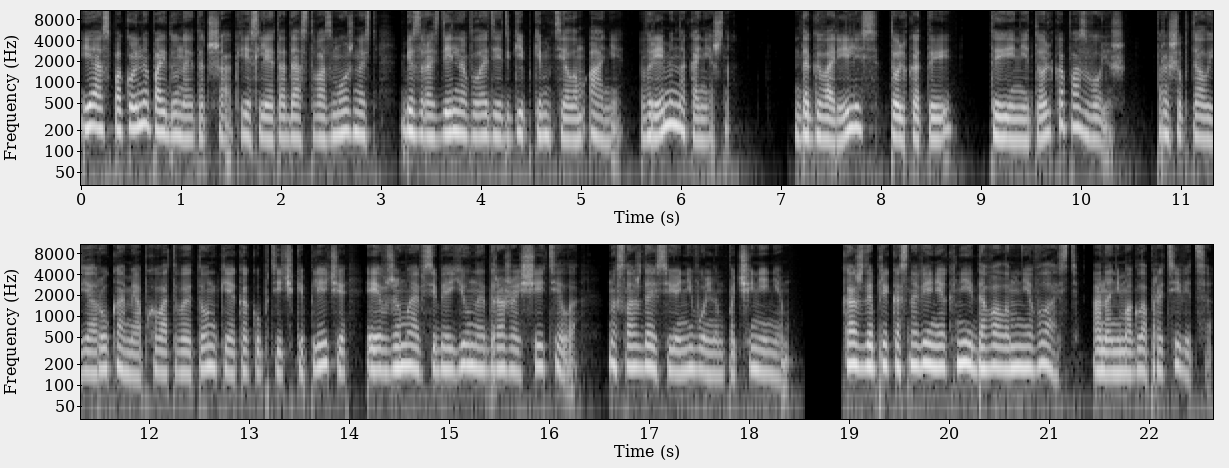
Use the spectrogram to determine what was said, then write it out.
Я спокойно пойду на этот шаг, если это даст возможность безраздельно владеть гибким телом Ани. Временно, конечно. Договорились, только ты. Ты не только позволишь, прошептал я руками, обхватывая тонкие, как у птички, плечи и вжимая в себя юное дрожащее тело, наслаждаясь ее невольным подчинением. Каждое прикосновение к ней давало мне власть, она не могла противиться.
